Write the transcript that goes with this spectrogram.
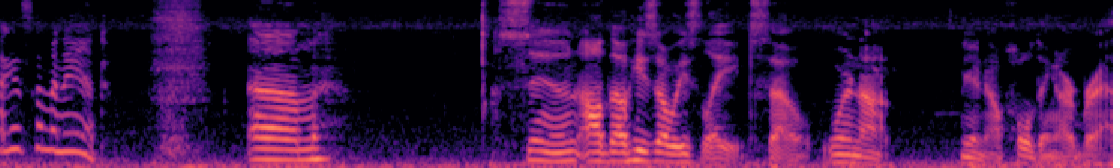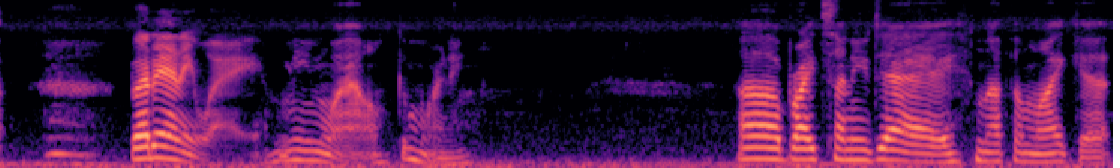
I guess I'm an aunt. Um, soon, although he's always late, so we're not, you know, holding our breath. But anyway, meanwhile, good morning. Uh, bright sunny day. Nothing like it.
